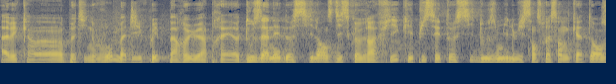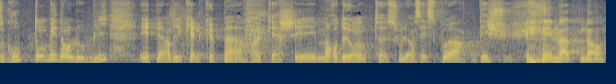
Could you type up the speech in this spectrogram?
avec un petit nouveau, Magic Whip, paru après 12 années de silence discographique. Et puis c'est aussi 12 874 groupes tombés dans l'oubli et perdus quelque part, cachés, morts de honte sous leurs espoirs déchus. Et maintenant,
